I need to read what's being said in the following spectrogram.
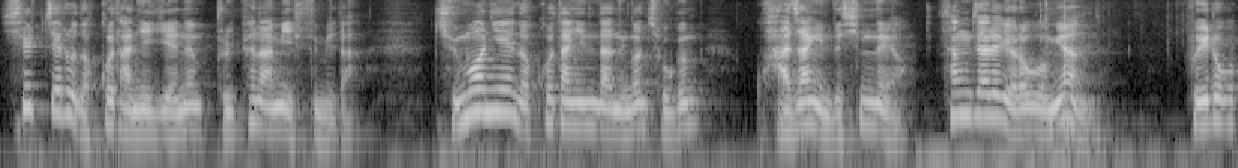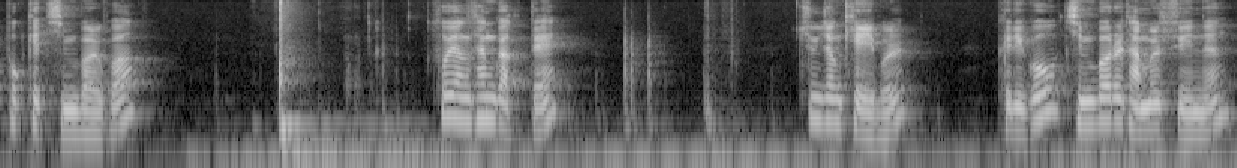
실제로 넣고 다니기에는 불편함이 있습니다. 주머니에 넣고 다닌다는 건 조금 과장인 듯 싶네요. 상자를 열어보면 브이로그 포켓 짐벌과 소형 삼각대, 충전 케이블, 그리고 짐벌을 담을 수 있는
